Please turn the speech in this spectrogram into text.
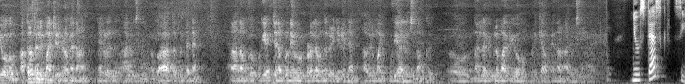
യോഗം അത്തരത്തിൽ മാറ്റിയെടുക്കണമെന്നാണ് ഞങ്ങൾ ഇന്ന് ആലോചിച്ചത്. അപ്പോൾ ആ അർത്ഥത്തിൽ തന്നെ നമുക്ക് പുതിയ ജനപ്രതിനിധികൾ ഉൾപ്പെടെ വന്നു കഴിഞ്ഞു കഴിഞ്ഞാൽ അവരുമായി കൂടി ആലോചിച്ച് നമുക്ക് നല്ല വിപുലമായ ഒരു യോഗം വിളിക്കാം എന്നാണ് ആലോചിക്കുന്നത് ന്യൂസ് ഡെസ്ക് സി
